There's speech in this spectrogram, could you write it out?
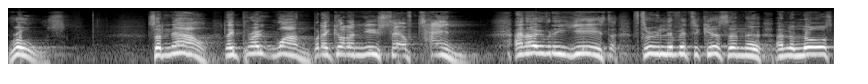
rules. So now they broke one, but they got a new set of 10. And over the years, through Leviticus and the, and the laws,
